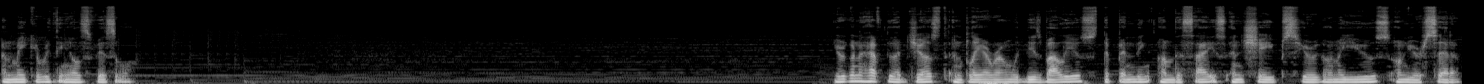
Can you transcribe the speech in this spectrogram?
and make everything else visible. You're gonna have to adjust and play around with these values depending on the size and shapes you're gonna use on your setup.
